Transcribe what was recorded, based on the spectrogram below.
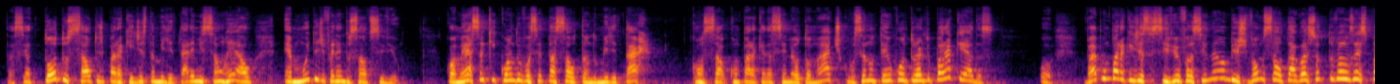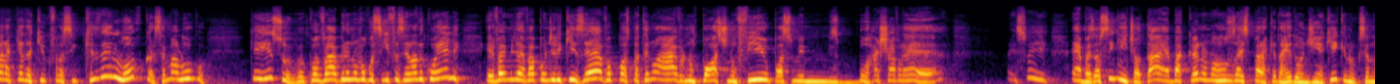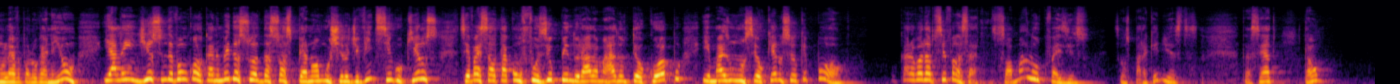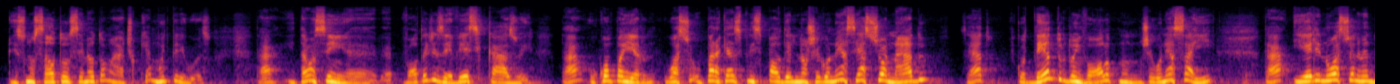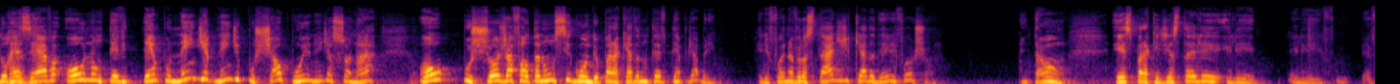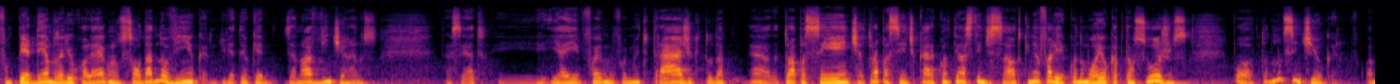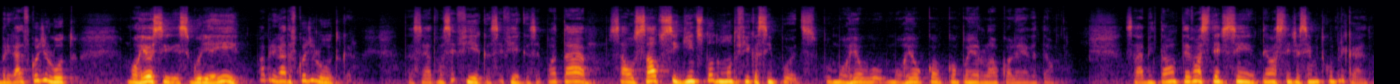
Tá certo? Todo salto de paraquedista militar é missão real. É muito diferente do salto civil. Começa que quando você está saltando militar, com, com paraquedas semiautomático, você não tem o controle do paraquedas. Pô, vai para um paraquedista civil e fala assim: não, bicho, vamos saltar agora, só que tu vai usar esse paraquedas aqui. Eu falo assim: que você é louco, cara, você é maluco. Que isso? Quando vai abrir, eu não vou conseguir fazer nada com ele. Ele vai me levar para onde ele quiser, eu posso bater numa árvore, num poste, num fio, posso me, esborrachar. Falo, é, é isso aí. É, mas é o seguinte, ó, tá? É bacana nós usar esse paraquedas redondinho aqui, que, não- que você não leva pra lugar nenhum. E além disso, ainda vamos colocar no meio da sua- das suas pernas uma mochila de 25 quilos. Você vai saltar com um fuzil pendurado amarrado no teu corpo e mais um não sei o que, não sei o que. Pô, o cara vai dar pra você e falar assim, ah, só maluco faz isso. São os paraquedistas. Tá certo? Então, isso no salto semiautomático, que é muito perigoso. Tá? Então, assim, é, é, a dizer, vê esse caso aí. Tá? O companheiro, o, o paraquedas principal dele não chegou nem a ser acionado, certo? Ficou dentro do invólucro, não, não chegou nem a sair. Tá? E ele, no acionamento do reserva, ou não teve tempo nem de, nem de puxar o punho, nem de acionar, ou puxou já faltando um segundo e o paraquedas não teve tempo de abrir. Ele foi na velocidade de queda dele e foi ao chão. Então, esse paraquedista, ele, ele, ele perdemos ali o colega, um soldado novinho, cara, devia ter o quê? 19, 20 anos, tá certo? E, e aí foi, foi muito trágico, tudo, a, né, a tropa sente, a tropa sente, cara, quando tem um acidente de salto, que nem eu falei, quando morreu o Capitão Sujos, pô, todo mundo sentiu, cara, a brigada ficou de luto. Morreu esse, esse guri aí, a brigada ficou de luto, cara. Tá certo? Você fica, você fica. Você pode estar. Tá, os saltos seguintes, todo mundo fica assim, putz, morreu, morreu o companheiro lá, o colega e tal. Sabe? Então teve um acidente assim, tem um acidente assim muito complicado.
